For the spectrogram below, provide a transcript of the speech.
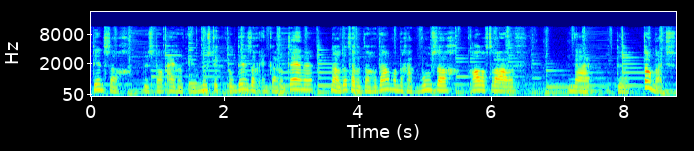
dinsdag. Dus dan eigenlijk moest ik tot dinsdag in quarantaine. Nou, dat heb ik dan gedaan, want dan ga ik woensdag half twaalf naar de tandarts.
